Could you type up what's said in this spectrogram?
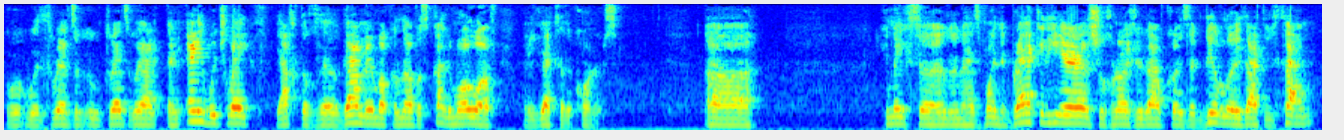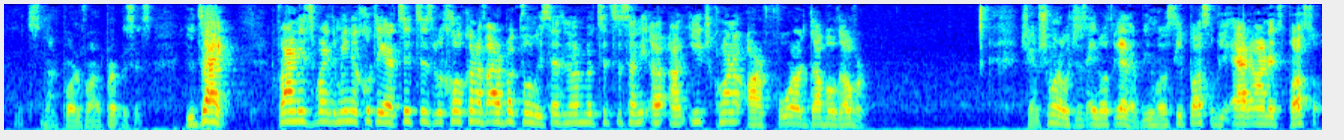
with threads with threads going out in any which way, cut them all off when you get to the corners. Uh, he makes a has pointed bracket here. It's not important for our purposes. The of arbak We said the number of tzitzis on, uh, on each corner are four doubled over. Shem Shemona, which is eight altogether. If you add on, it's puzzle.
